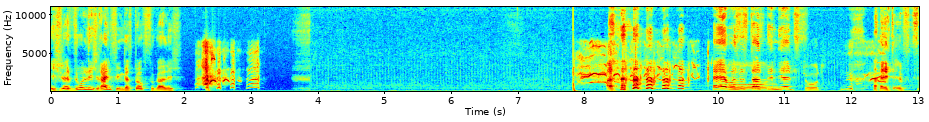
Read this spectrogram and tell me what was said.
Ich werde so in dich reinfliegen, das glaubst du gar nicht. Hä, was ist das denn jetzt? Tot. Alt FC!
